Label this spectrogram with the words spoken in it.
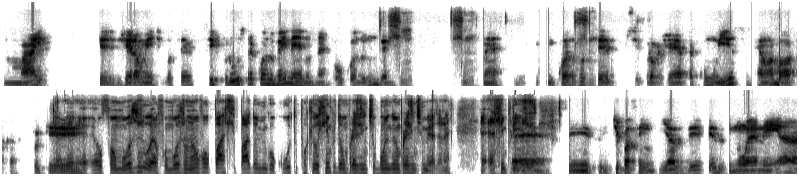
mais, geralmente você se frustra quando vem menos, né? Ou quando não vem. Sim. Sim. Né? E quando você se projeta com isso, é uma bosta, cara. Porque... É, é, é, o famoso, é o famoso não vou participar do amigo oculto porque eu sempre dou um presente bom e ganho um presente merda, né? É, é sempre é, isso. Isso. E tipo assim, e às vezes não é nem a,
